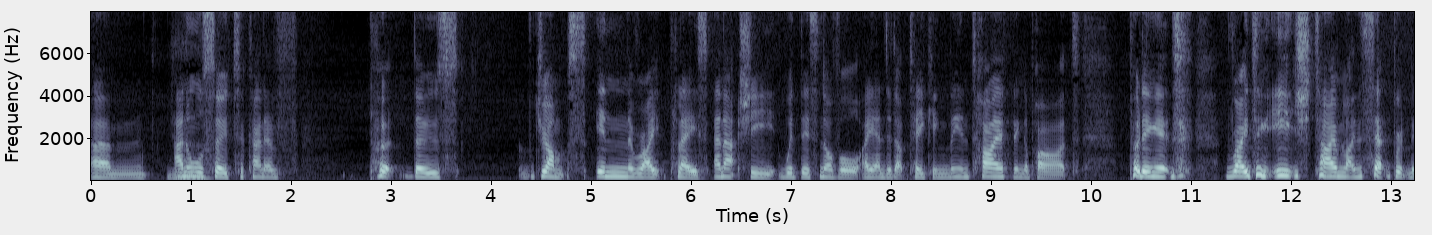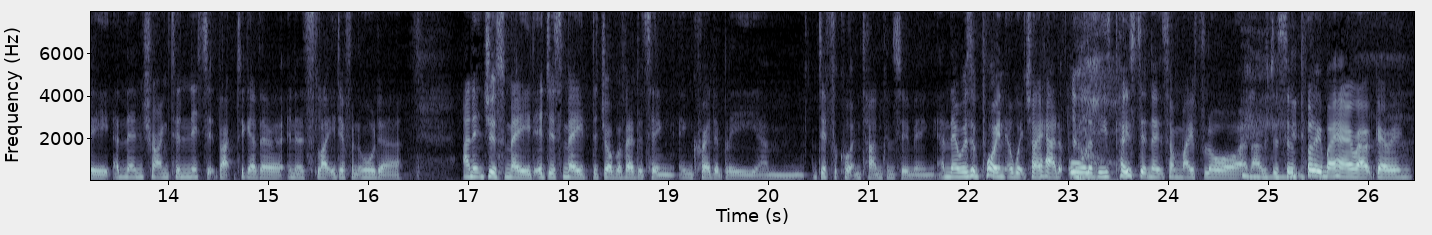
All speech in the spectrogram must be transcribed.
Um, yeah. And also to kind of put those jumps in the right place. And actually, with this novel, I ended up taking the entire thing apart, putting it, writing each timeline separately, and then trying to knit it back together in a slightly different order. And it just made it just made the job of editing incredibly um, difficult and time consuming. And there was a point at which I had all of these post-it notes on my floor, and I was just sort of pulling my hair out, going,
